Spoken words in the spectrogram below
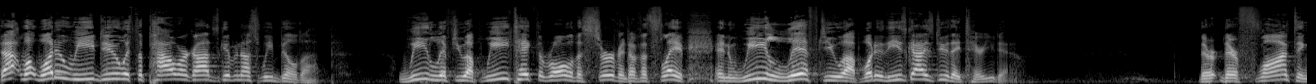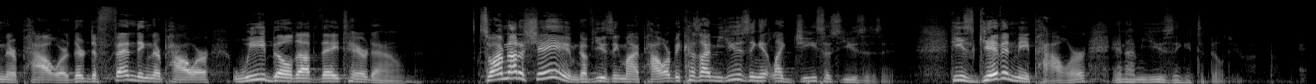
That, what, what do we do with the power God's given us? We build up. We lift you up. We take the role of a servant, of a slave, and we lift you up. What do these guys do? They tear you down. They're, they're flaunting their power. They're defending their power. We build up, they tear down. So I'm not ashamed of using my power because I'm using it like Jesus uses it. He's given me power and I'm using it to build you up.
